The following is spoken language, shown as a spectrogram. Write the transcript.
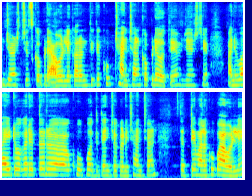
जेंट्सचेच कपडे आवडले कारण तिथे खूप छान छान कपडे होते जेंट्सचे. आणि व्हाईट वगैरे तर खूप होते त्यांच्याकडे छान छान तर ते मला खूप आवडले.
